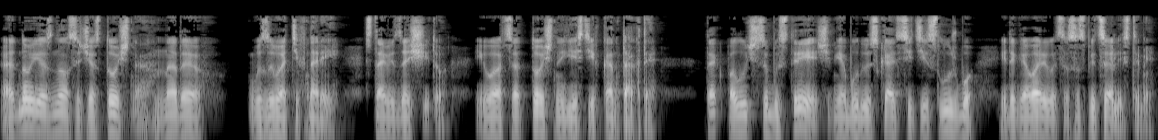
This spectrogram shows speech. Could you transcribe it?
Одно я знал сейчас точно. Надо вызывать технарей, ставить защиту. И у отца точно есть их контакты. Так получится быстрее, чем я буду искать в сети службу и договариваться со специалистами.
